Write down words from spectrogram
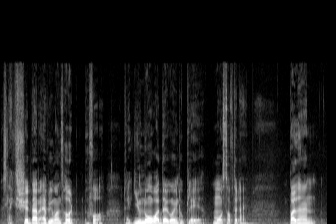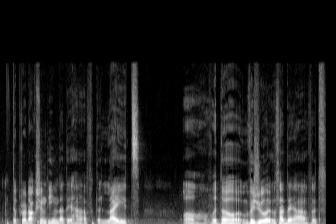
it's like shit that everyone's heard before. Like, you know what they're going to play most of the time. But then the production team that they have, the lights, oh, with the visuals that they have, it's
